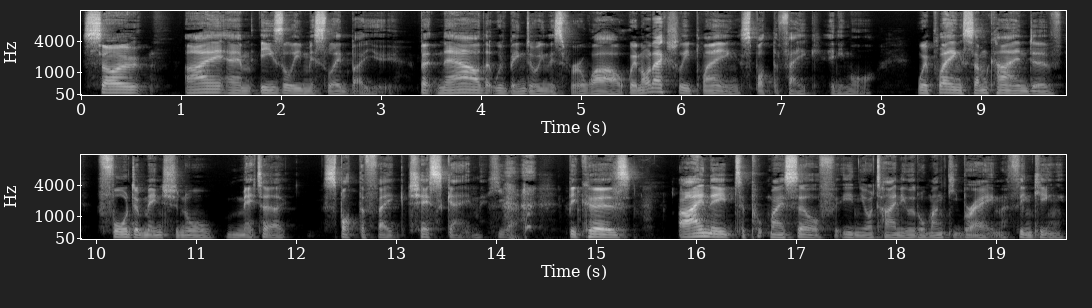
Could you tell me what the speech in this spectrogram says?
So I am easily misled by you. But now that we've been doing this for a while, we're not actually playing spot the fake anymore. We're playing some kind of four dimensional meta spot the fake chess game here because I need to put myself in your tiny little monkey brain thinking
